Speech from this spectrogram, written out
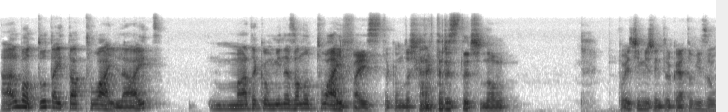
Albo tutaj ta Twilight ma taką minę zwaną Twiface, taką dość charakterystyczną. Powiedzcie mi, że nie tylko ja to widzę.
